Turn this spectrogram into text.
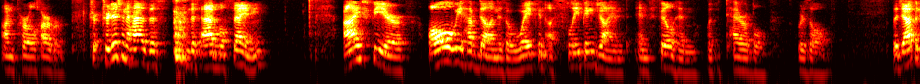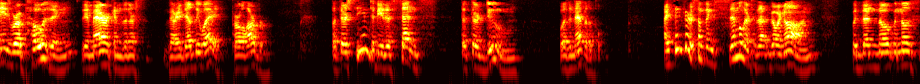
on Pearl Harbor. Tr- tradition has this, this admiral saying, I fear all we have done is awaken a sleeping giant and fill him with a terrible resolve. The Japanese were opposing the Americans in a very deadly way, Pearl Harbor. But there seemed to be this sense that their doom was inevitable. I think there's something similar to that going on with then when those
